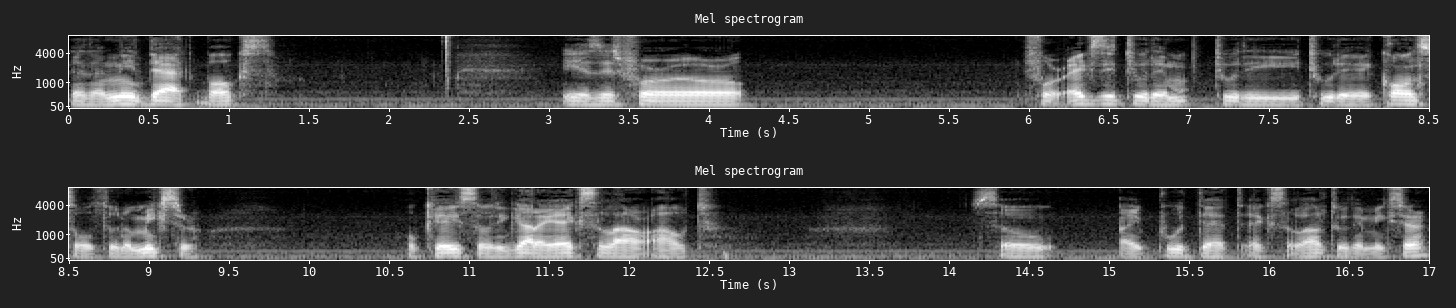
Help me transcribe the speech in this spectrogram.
that I need that box is it for for exit to the to the to the console to the mixer okay so they got a XLR out. So I put that XLR to the mixer.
